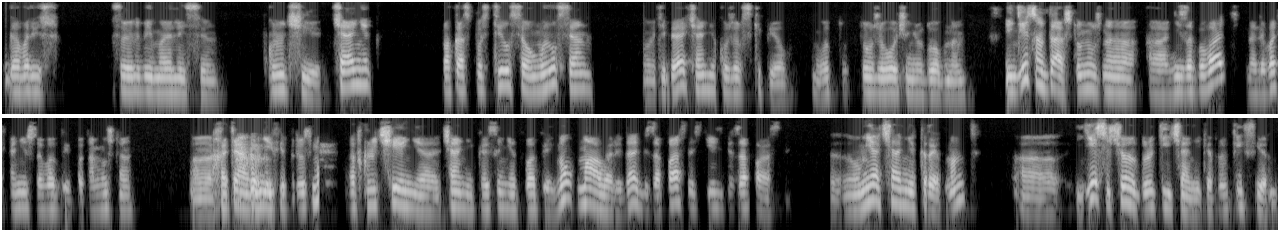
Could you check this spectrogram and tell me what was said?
говоришь своей любимой Алисе, включи чайник, пока спустился, умылся, у тебя чайник уже вскипел. Вот тоже очень удобно. Единственное, да, что нужно а, не забывать наливать, конечно, воды, потому что а, хотя у них и предусмотрено отключение чайника, если нет воды. Ну, мало ли, да, безопасность есть безопасность. У меня чайник Redmond. А, есть еще другие чайники других фирм.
